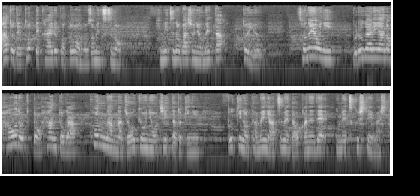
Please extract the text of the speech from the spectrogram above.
後で取って帰ることを望みつつも、秘密の場所に埋めたという。そのようにブルガリアのハオドクとハントが困難な状況に陥った時に武器のために集めたお金で埋め尽くしていました。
